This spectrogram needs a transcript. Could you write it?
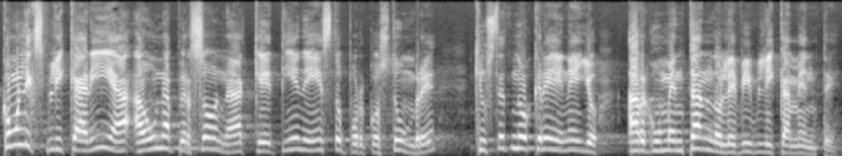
¿Cómo le explicaría a una persona que tiene esto por costumbre que usted no cree en ello, argumentándole bíblicamente?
